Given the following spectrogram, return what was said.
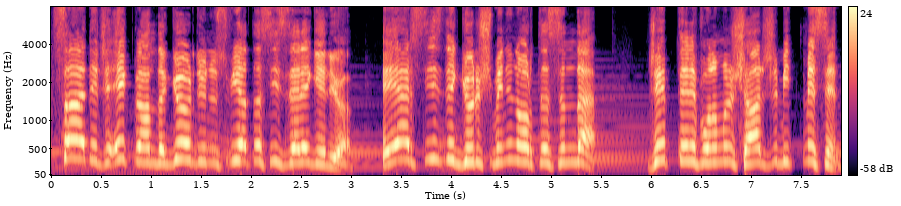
sadece ekranda gördüğünüz fiyata sizlere geliyor. Eğer siz de görüşmenin ortasında cep telefonumun şarjı bitmesin,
